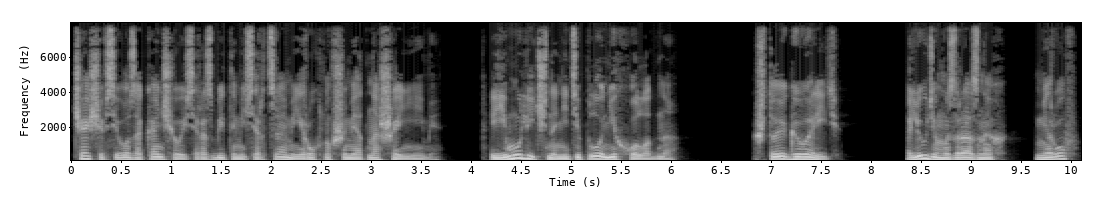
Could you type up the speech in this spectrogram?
чаще всего заканчиваясь разбитыми сердцами и рухнувшими отношениями. Ему лично ни тепло, ни холодно. Что и говорить. Людям из разных миров,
